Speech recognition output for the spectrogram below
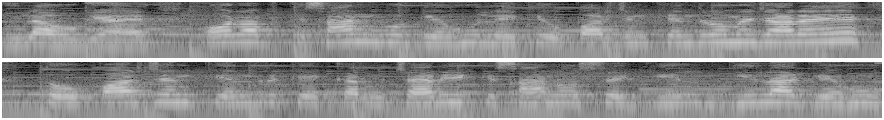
गीला हो गया है। और अब किसान वो गेहूँ लेके उपार्जन केंद्रों में जा रहे हैं। तो उपार्जन केंद्र के कर्मचारी किसानों से गील, गीला गेहूँ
